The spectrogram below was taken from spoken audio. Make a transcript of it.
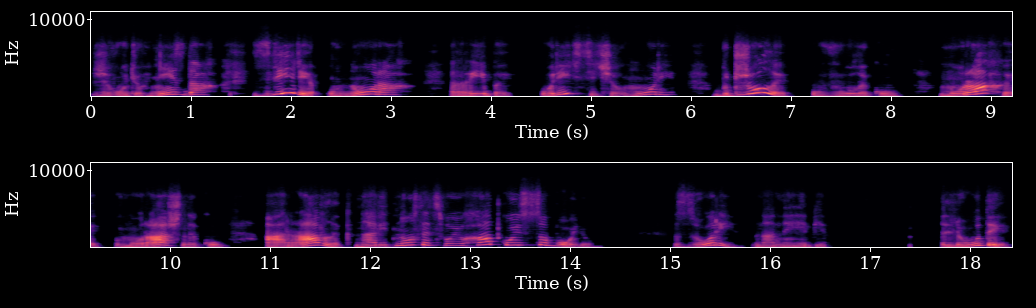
живуть у гніздах, звірі у норах, риби у річці чи в морі, бджоли у вулику, мурахи в мурашнику, а равлик навіть носить свою хатку із собою. Зорі на небі, люди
